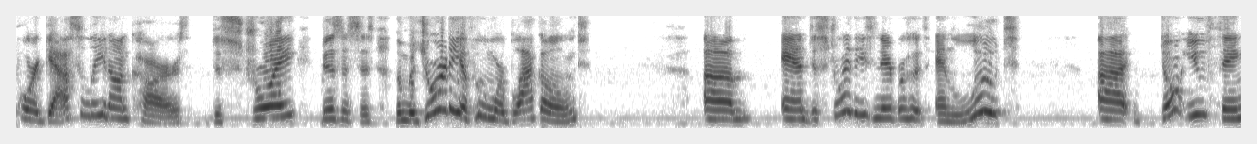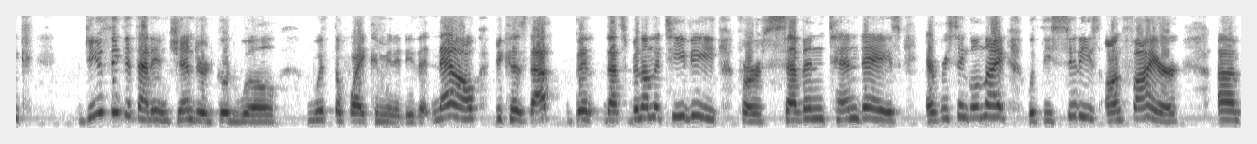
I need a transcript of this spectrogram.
pour gasoline on cars, destroy businesses, the majority of whom were black owned, um, and destroy these neighborhoods and loot, uh, don't you think? Do you think that that engendered goodwill with the white community that now because that been that's been on the tv for seven ten days every single night with these cities on fire um,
